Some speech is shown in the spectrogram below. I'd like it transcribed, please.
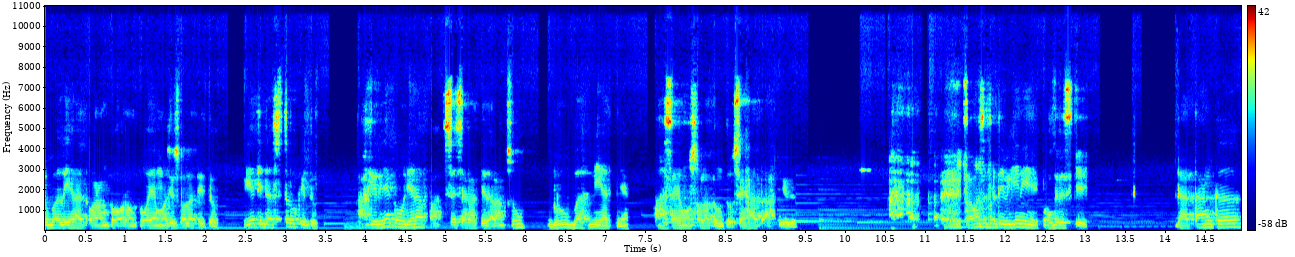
Coba lihat orang tua orang tua yang masih sholat itu, dia tidak stroke itu. Akhirnya kemudian apa? Secara tidak langsung berubah niatnya. Ah saya mau sholat untuk sehat ah gitu. Sama seperti begini, Mas Rizky. Datang ke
